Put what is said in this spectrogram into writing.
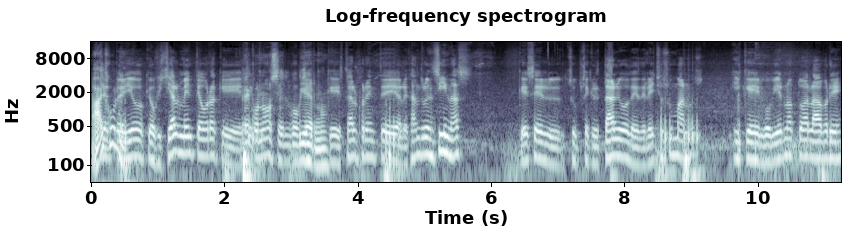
Ay, es el periodo que oficialmente ahora que, Reconoce el gobierno. que está al frente Alejandro Encinas, que es el subsecretario de Derechos Humanos, y que el gobierno actual abre,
